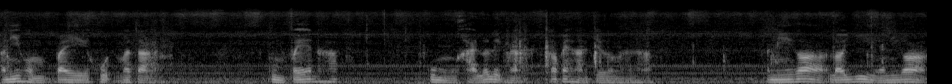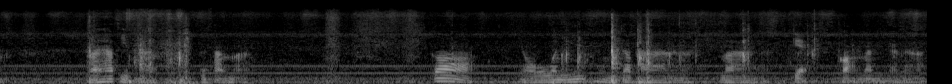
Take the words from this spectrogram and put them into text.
อันนี้ผมไปขุดมาจากกลุ่มเฟซนะครับ กลุ่มขายรถเหล็กนะ ก็ไปหาเจอมานะครับ อันนี้ก็ร้อยยี่ อันนี้ก็ร้อยห้าสิบนะไปสั่งมา ก็เดี๋ยววันนี้ผมจะพามาแกะกล่องมันกันนะครับ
